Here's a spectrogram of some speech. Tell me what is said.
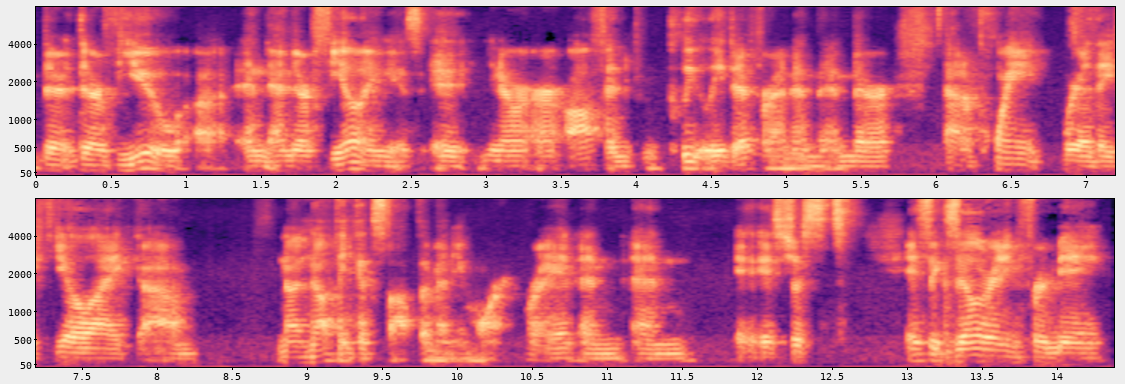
their their view uh, and and their feeling is it, you know are often completely different, and then they're at a point where they feel like um, no, nothing can stop them anymore, right? And and it's just it's exhilarating for me.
